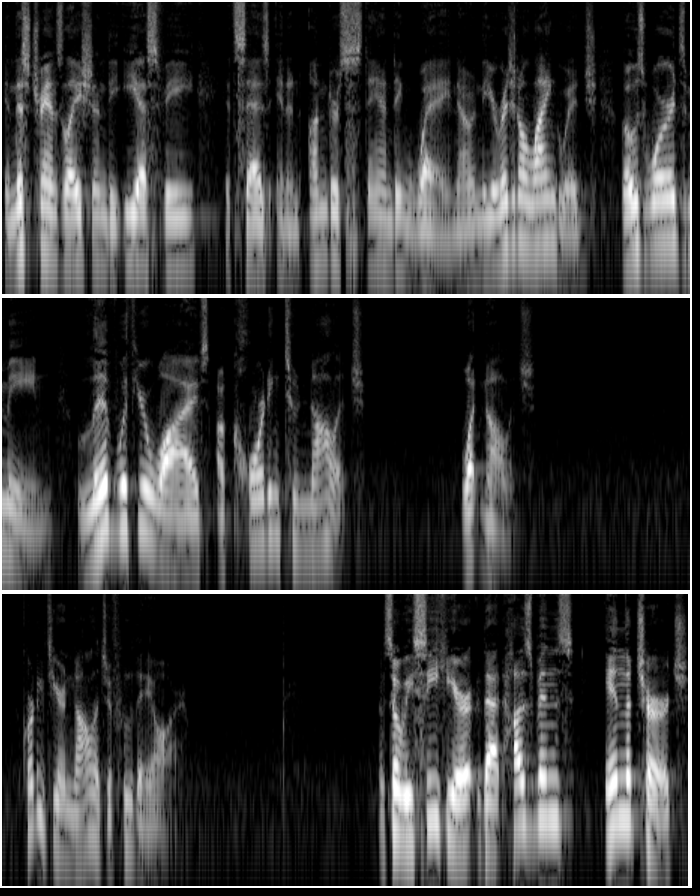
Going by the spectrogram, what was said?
In this translation, the ESV, it says in an understanding way. Now, in the original language, those words mean live with your wives according to knowledge. What knowledge? According to your knowledge of who they are. And so we see here that husbands in the church,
